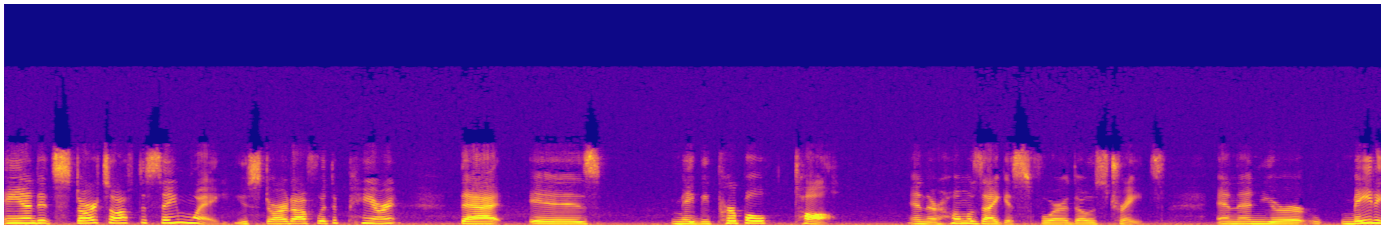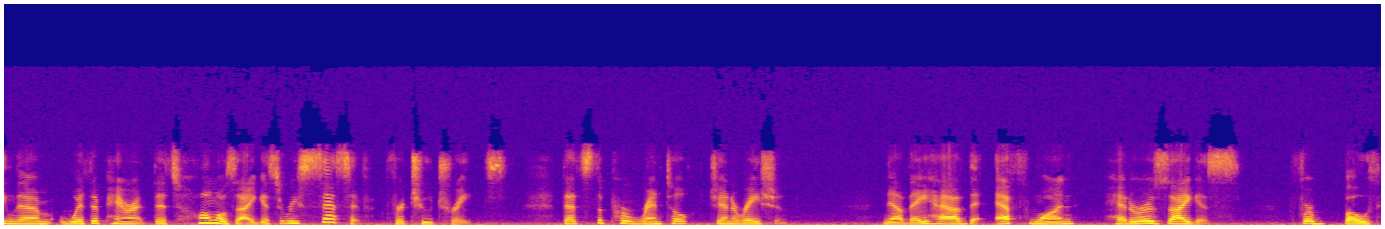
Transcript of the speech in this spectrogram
And it starts off the same way. You start off with a parent that is maybe purple tall, and they're homozygous for those traits and then you're mating them with a parent that's homozygous recessive for two traits. That's the parental generation. Now they have the F1 heterozygous for both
